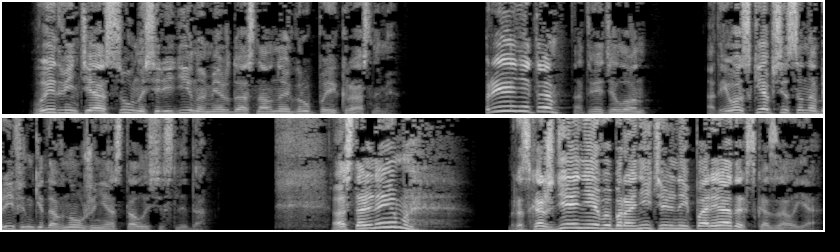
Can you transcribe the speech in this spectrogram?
— выдвиньте осу на середину между основной группой и красными. — Принято, — ответил он. От его скепсиса на брифинге давно уже не осталось и следа. — Остальным — расхождение в оборонительный порядок, — сказал я.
